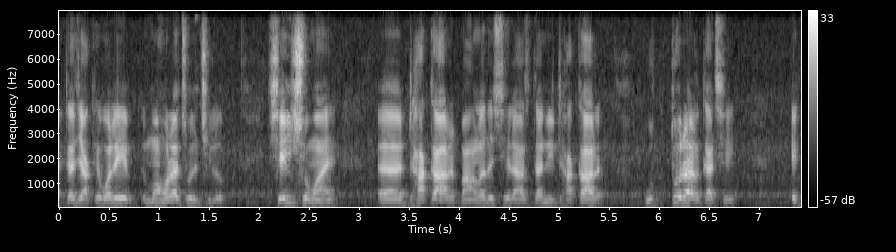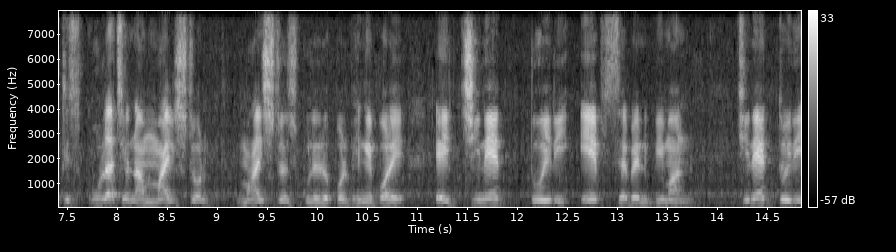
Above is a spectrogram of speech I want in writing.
একটা যাকে বলে মহড়া চলছিল, সেই সময় ঢাকার, বাংলাদেশের রাজধানী ঢাকার উত্তরার কাছে একটি স্কুল আছে নাম মাইলস্টোন মাইলস্টোন স্কুলের ওপর ভেঙে পড়ে এই চীনের তৈরি এফ সেভেন বিমান। চীনের তৈরি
